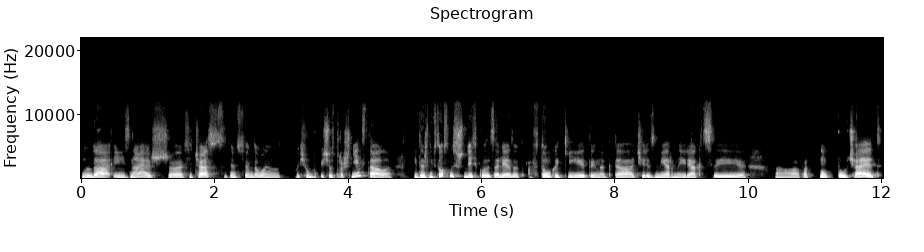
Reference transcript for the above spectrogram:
Ну да, и знаешь, э, сейчас с этим всем довольно еще, еще страшнее стало. И даже не в том смысле, что дети куда-то залезут, а в том, какие это иногда чрезмерные реакции а, ну, получает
